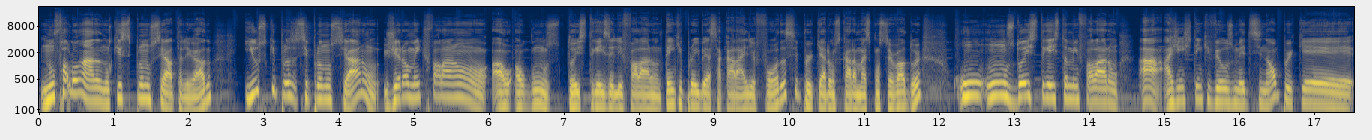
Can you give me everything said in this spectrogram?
não falou nada, não quis se pronunciar, tá ligado? E os que se pronunciaram, geralmente falaram, al- alguns, dois, três ali falaram, tem que proibir essa caralho e foda-se, porque eram os caras mais conservador. Um- uns dois, três também falaram, ah, a gente tem que ver os medicinal, porque...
